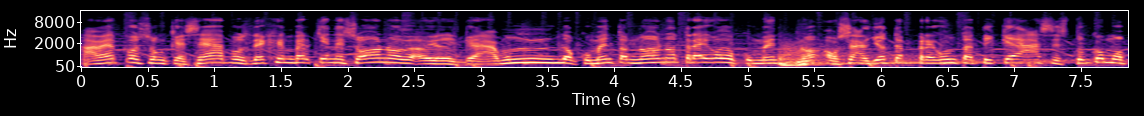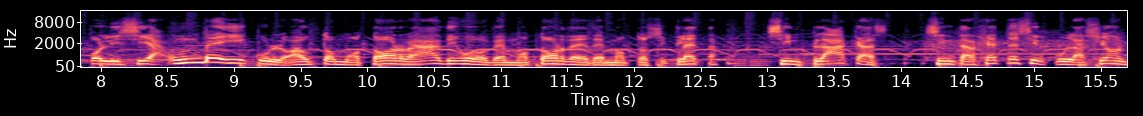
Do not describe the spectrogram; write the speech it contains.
A ver, pues aunque sea, pues dejen ver quiénes son o un documento. No, no traigo documento. No, o sea, yo te pregunto a ti, ¿qué haces? Tú como policía, un vehículo automotor, ¿verdad? Digo, de motor, de, de motocicleta, sin placas, sin tarjeta de circulación,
